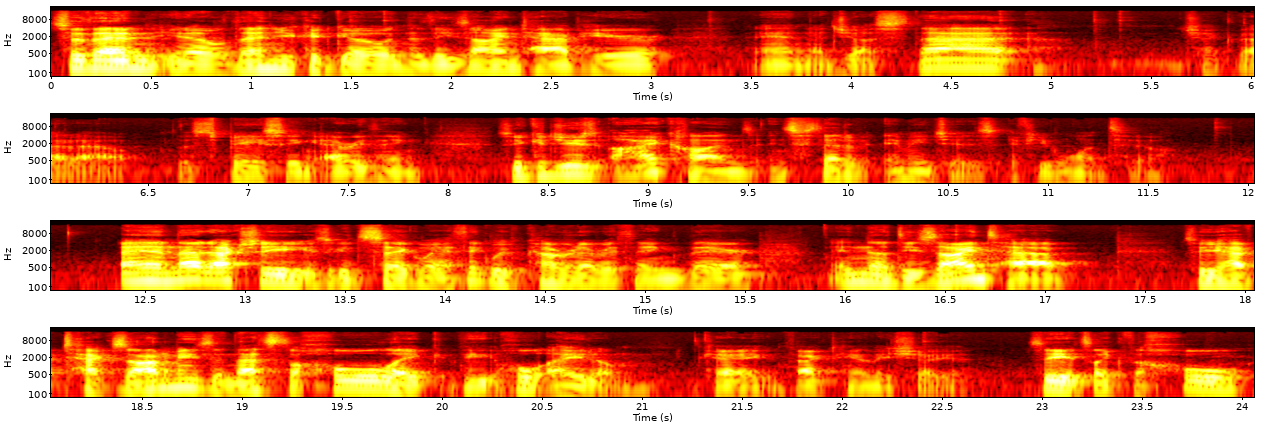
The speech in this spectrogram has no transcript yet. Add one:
So then, you know, then you could go in the design tab here and adjust that. Check that out. The spacing, everything. So you could use icons instead of images if you want to. And that actually is a good segue. I think we've covered everything there. In the design tab, so you have taxonomies and that's the whole like the whole item. Okay, in fact, here let me show you. See, it's like the whole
